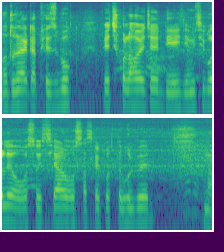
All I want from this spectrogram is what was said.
নতুন একটা ফেসবুক পেজ খোলা হয়েছে ডিএইচএমসি বলে অবশ্যই শেয়ার ও সাবস্ক্রাইব করতে ভুলবেন না।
